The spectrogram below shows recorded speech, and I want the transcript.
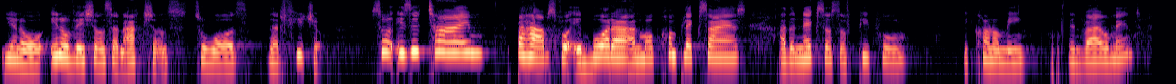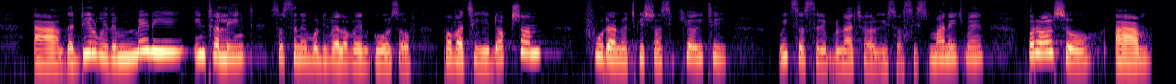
you know, innovations and actions towards that future. So is it time, perhaps for a broader and more complex science at the nexus of people, economy, environment, um, that deal with the many interlinked sustainable development goals of poverty reduction, food and nutrition security, with sustainable natural resources management, but also um,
